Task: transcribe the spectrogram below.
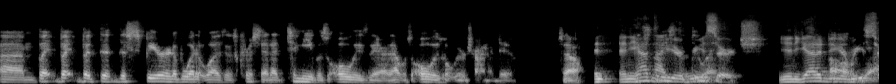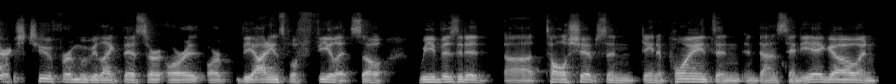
um but but but the the spirit of what it was as chris said to me was always there that was always what we were trying to do so and, and you have to nice do your to research you, you got to do oh, your research yeah. too for a movie like this or or or the audience will feel it so we visited uh, tall ships and Dana Point and, and down in San Diego and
